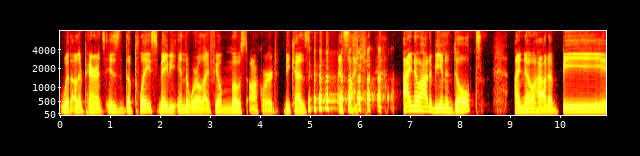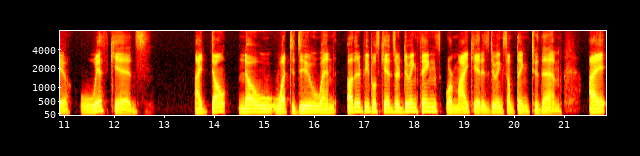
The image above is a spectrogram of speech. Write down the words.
with other parents is the place maybe in the world I feel most awkward because it's like I know how to be an adult. I know how to be with kids, I don't know what to do when other people's kids are doing things or my kid is doing something to them. I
